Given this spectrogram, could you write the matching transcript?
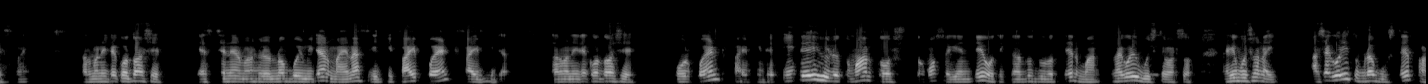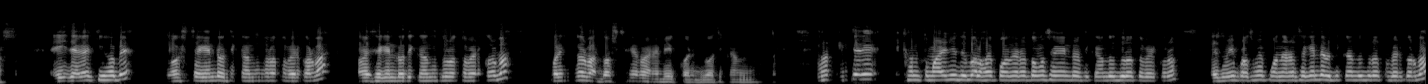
s nine তার মানে এটা কত আসে? এস টেন এর মান হলো নব্বই metre minus eighty five point five metre. তার মানে এটা কত আসে? Four point five metre. এটাই হলো তোমার দশতম সেকেন্ডে অতিক্রান্ত দূরত্বের মান। আশা করি বুঝতে পারছ। নাকি বুঝো নাই? আশা করি তোমরা বুঝতে পারছ। এই জায়গায় কি হবে? দশ সেকেন্ডে অতিক্রান্ত দূরত্ব বের করবা। নয় সেকেন্ডে অতিক্রান্ত দূরত্ব বের করবা। পরে কি করবা? দশ থেকে নয় বিয়োগ করে দিবা অতিক্রান্ত দূরত্ব এখন এটারে এখন তোমার যদি বলা হয় পনেরোতম সেকেন্ডের অতিক্রান্ত দূরত্ব বের করো, তাহলে তুমি প্রথমে পনেরো সেকেন্ডের অতিক্রান্ত দূরত্ব বের করবা,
